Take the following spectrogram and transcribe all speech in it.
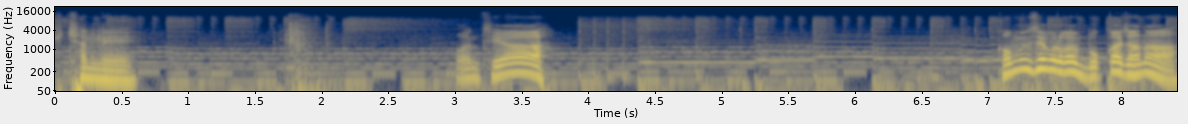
귀찮네. 원티야. 검은색으로 가면 못 가잖아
